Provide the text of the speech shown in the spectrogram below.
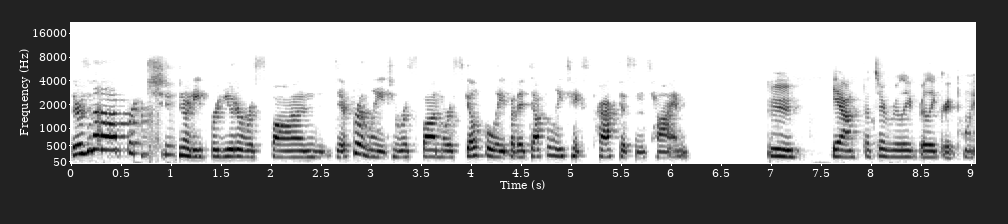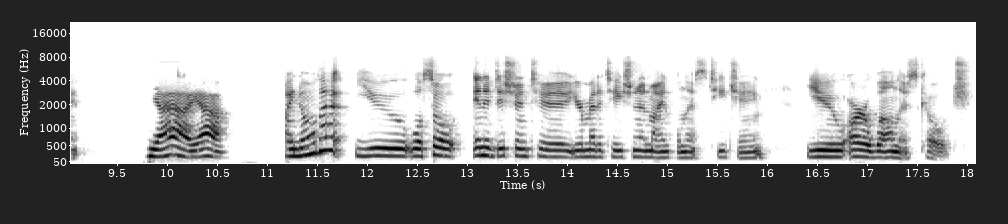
there's an opportunity for you to respond differently to respond more skillfully but it definitely takes practice and time mm. Yeah, that's a really, really great point. Yeah, yeah. I know that you, well, so in addition to your meditation and mindfulness teaching, you are a wellness coach.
